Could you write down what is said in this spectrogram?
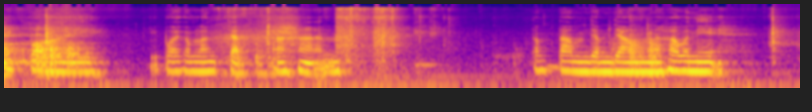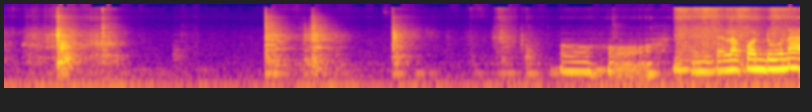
พี่ปอยพี่ปอยกำลังจัดอาหารตำตำยำยำนะคะ วันนี้ โอ้โหนี่แต่ ละคนดูหน้า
